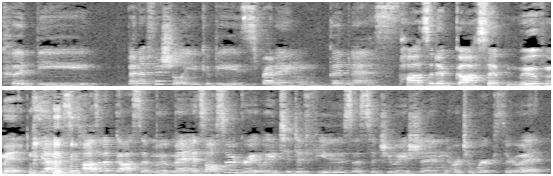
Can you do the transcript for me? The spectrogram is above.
could be beneficial. You could be spreading goodness. Positive gossip movement. yes, positive gossip movement. It's also a great way to diffuse a situation or to work through it.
